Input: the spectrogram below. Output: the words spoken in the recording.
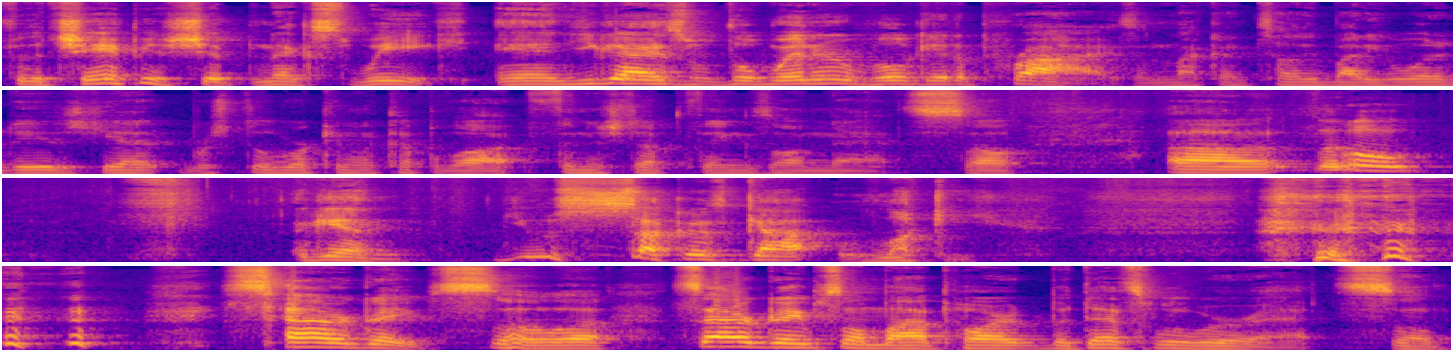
for the championship next week. And you guys, the winner will get a prize. I'm not going to tell anybody what it is yet. We're still working on a couple of finished up things on that. So, uh, little again, you suckers got lucky. sour grapes. So uh, sour grapes on my part, but that's where we're at. So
